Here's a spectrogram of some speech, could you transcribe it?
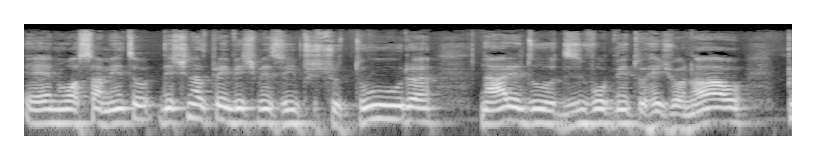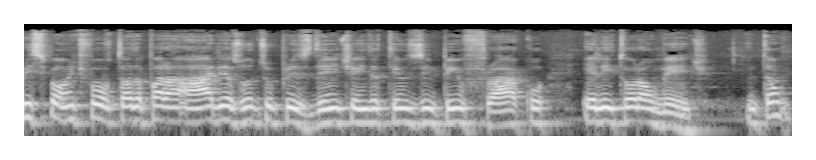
é, no orçamento destinado para investimentos em infraestrutura, na área do desenvolvimento regional, principalmente voltada para áreas onde o presidente ainda tem um desempenho fraco eleitoralmente. Então,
